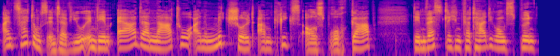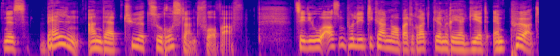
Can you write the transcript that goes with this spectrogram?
ein Zeitungsinterview, in dem er der NATO eine Mitschuld am Kriegsausbruch gab, dem westlichen Verteidigungsbündnis Bellen an der Tür zu Russland vorwarf. CDU-Außenpolitiker Norbert Röttgen reagiert empört.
